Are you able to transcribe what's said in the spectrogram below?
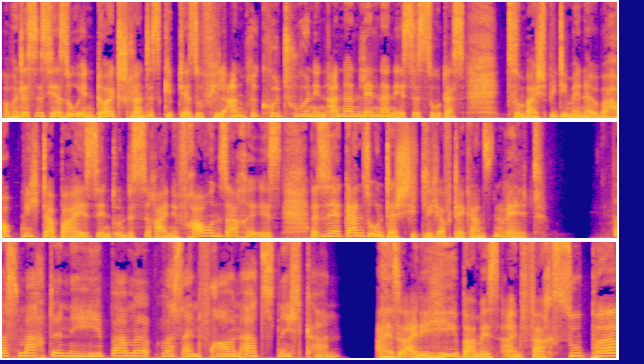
Aber das ist ja so in Deutschland. Es gibt ja so viel andere Kulturen. In anderen Ländern ist es so, dass zum Beispiel die Männer überhaupt nicht dabei sind und es reine Frauensache ist. Also sehr ganz unterschiedlich auf der ganzen Welt. Was macht denn eine Hebamme, was ein Frauenarzt nicht kann? Also eine Hebamme ist einfach super,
